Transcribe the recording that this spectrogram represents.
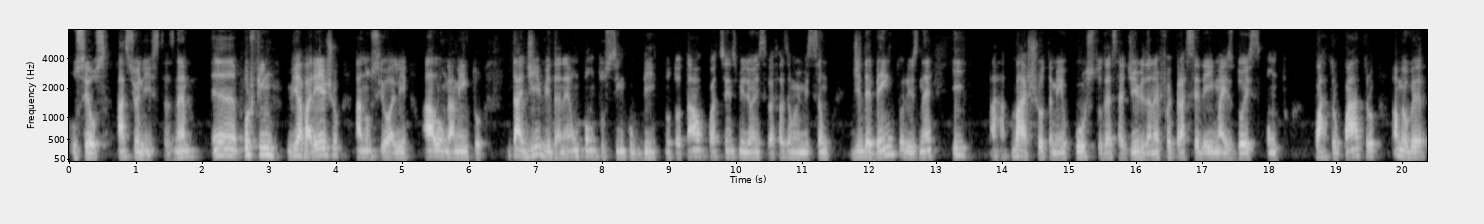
os seus acionistas, né? É, por fim, Via Varejo anunciou ali alongamento da dívida, né? 1,5 bi no total, 400 milhões vai fazer uma emissão de debêntures, né? E baixou também o custo dessa dívida, né? Foi para CDI mais 2,44. Ao meu ver,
